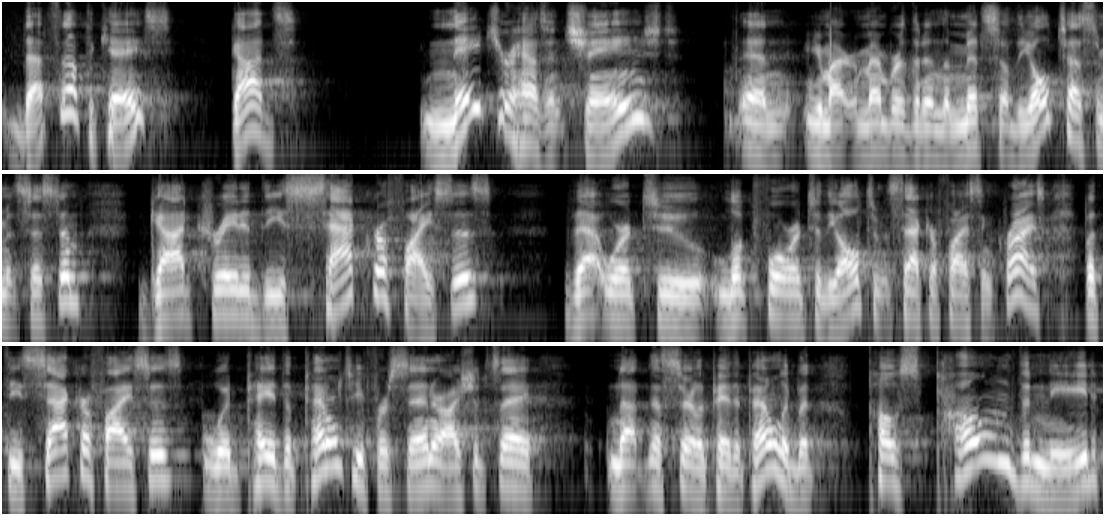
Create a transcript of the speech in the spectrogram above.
That's not the case. God's nature hasn't changed. And you might remember that in the midst of the Old Testament system, God created these sacrifices that were to look forward to the ultimate sacrifice in Christ. But these sacrifices would pay the penalty for sin, or I should say, not necessarily pay the penalty, but postpone the need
